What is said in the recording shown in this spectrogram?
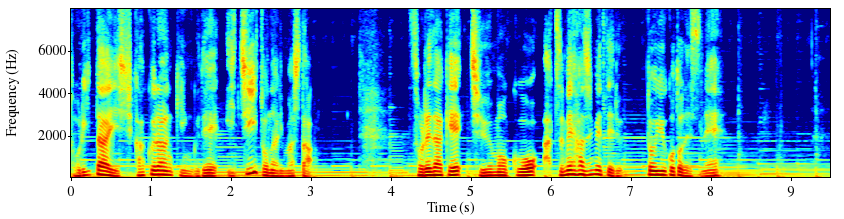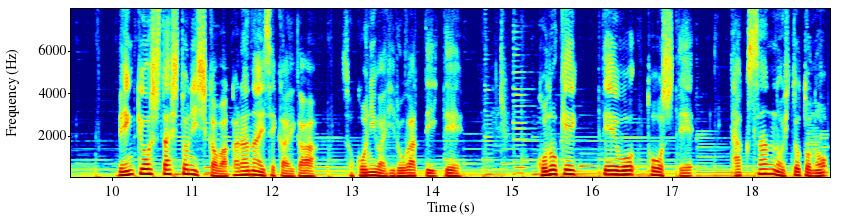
取りたい資格ランキングで1位となりました。それだけ注目を集め始めてるということですね。勉強した人にしかわからない世界がそこには広がっていてこの決定を通してたくさんの人との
